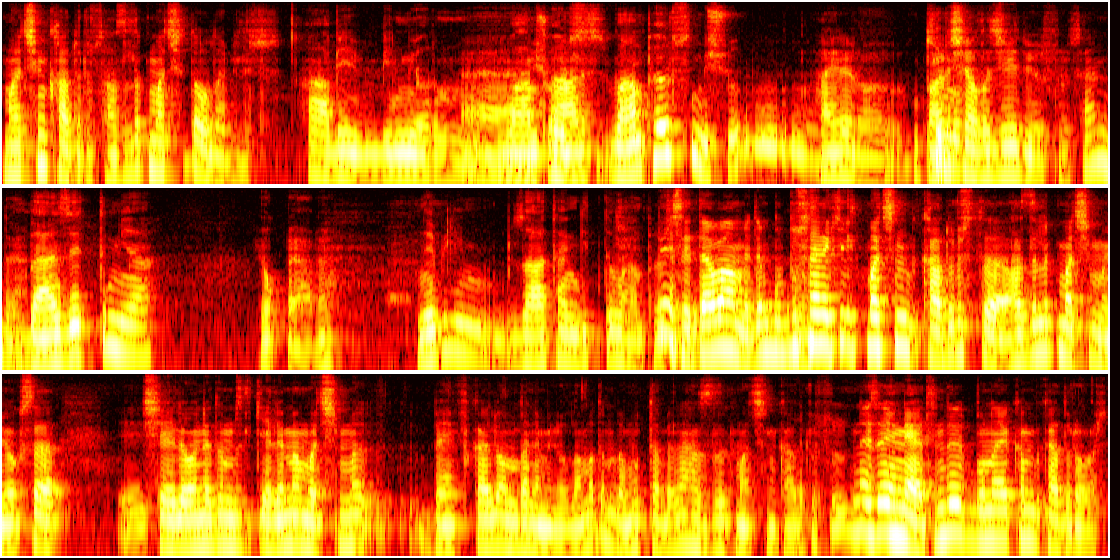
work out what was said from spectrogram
maçın kadrosu. Hazırlık maçı da olabilir. Abi bilmiyorum. Ee, Van Persie mi şu? Hayır hayır, o Kim Barış? Alıcı'yı diyorsun sen de. Benzettim ya. Yok be abi. Ne bileyim zaten gitti Van Persie. Neyse devam edelim. Bu, bu seneki ilk maçın kadrosu da hazırlık maçı mı yoksa e, şeyle oynadığımız ilk eleme maçı mı Benfica ile ondan emin olamadım da muhtemelen hazırlık maçının kadrosu. Neyse en nihayetinde buna yakın bir kadro var.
